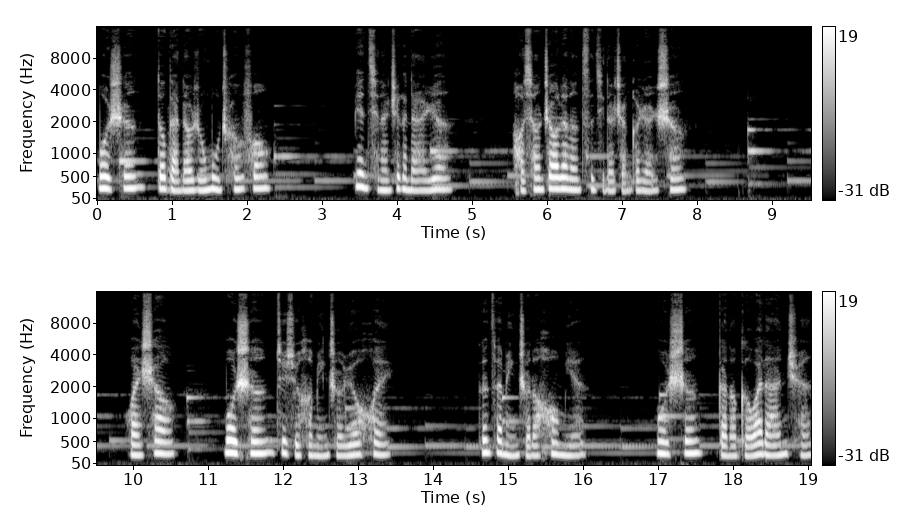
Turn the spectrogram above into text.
陌生都感到如沐春风。面前的这个男人，好像照亮了自己的整个人生。晚上，陌生继续和明哲约会，跟在明哲的后面，陌生感到格外的安全，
